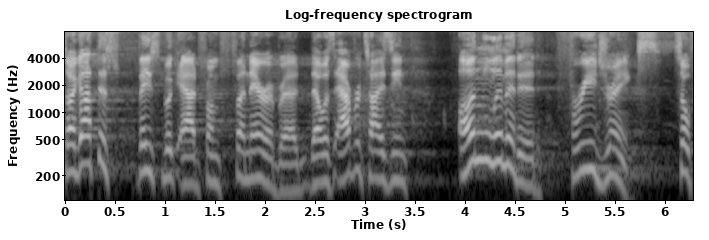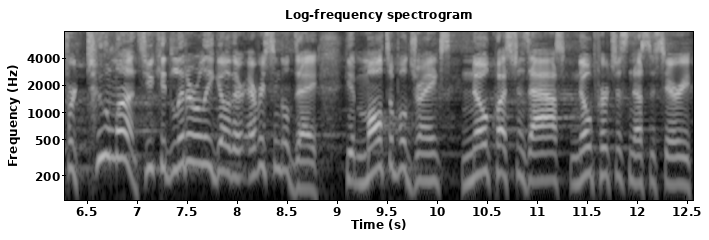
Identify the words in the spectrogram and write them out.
So I got this Facebook ad from Panera Bread that was advertising unlimited free drinks. So for two months, you could literally go there every single day, get multiple drinks, no questions asked, no purchase necessary. It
